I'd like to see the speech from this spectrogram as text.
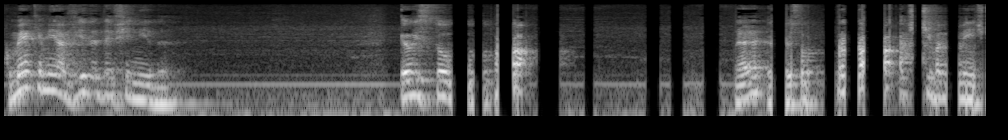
Como é que a minha vida é definida? Eu estou pro, né? Eu estou proativamente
